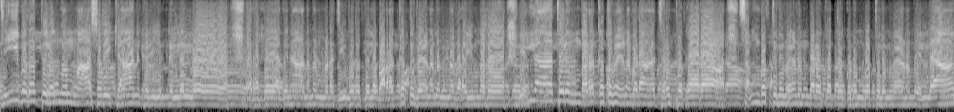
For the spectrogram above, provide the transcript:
ജീവിതത്തിലൊന്നും ആസ്വദിക്കാൻ കഴിയുന്നില്ലല്ലോ. റബ്ബെ അതിനാണ് നമ്മുടെ ജീവിതത്തിൽ വറക്കത്ത് വേണമെന്ന് പറയുന്നത്. എല്ലാത്തിലും വറക്കത്ത് വേണം ഇവിടെ ചെറുപ്പക്കാരാ. സമ്പത്തിന് വേണം വറക്കത്ത് കുടുംബത്തിലും വേണം. എല്ലാ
